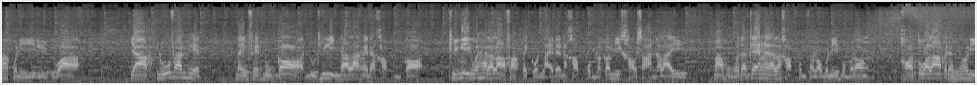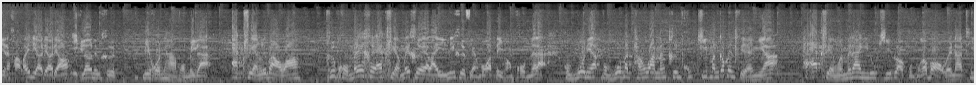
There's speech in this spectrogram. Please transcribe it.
มากกว่านี้หรือว่าอยากรู้แฟนเพจใน Facebook ก็ดูที่ลิงก์ด้านล่างเลยนะครับ ผมก็ทิ้งลิงก์ไว้ให้แล้วล่ะฝากไปกดไลค์ด้วยนะครับ ผมแล้วก็มีข่าวสารอะไร มาผมก็จะแจ้งเลยแล้วล่ะครับ ผมสำหรับวันนี้ผมก็ต้อง ขอตัวลาไปแต่เพียงเท่านี้นะครับ เอ้ยเดี๋ยวเดี๋ยวเดี๋ยวอีกเรื่องหนึ่งคือ มีคนถามผมอีกละแอคเสียงหรือเปล่าวะ คือผมไม่ได้เคยแอคเสียงไม่เคยอะไรนี่คือเสียงปกติของผมนี่แหละ ผมพูดเนี้ยผมพูดมันทั้งวันทั้งคืนทุกคลิปมันก็เป็นเสียงอย่างเงี้ย ถ้าแอคเสียงมันไม่ได้งี้ทุกคลิปหรอกผมก็บอกไว้นะที่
